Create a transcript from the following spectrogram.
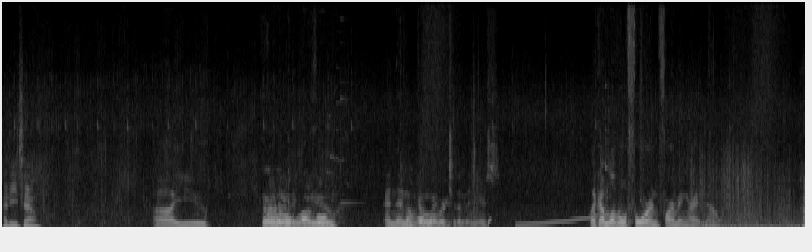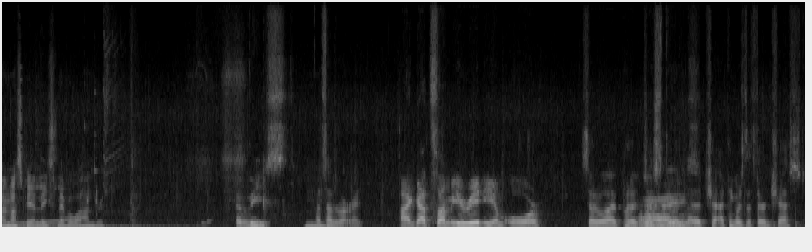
How do you tell? Uh, you The go to little menu, level. and then level go over menu. to the menus. Like I'm level four in farming right now. I must be at least level 100. At least. That sounds about right. I got some iridium ore. So I put it just threw it in the che- I think it was the third chest.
